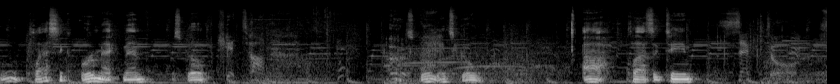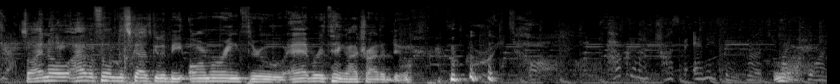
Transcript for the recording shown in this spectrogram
Ooh, classic Ermac, man. Let's go. Let's go. Let's go. Ah, classic team. So I know I have a feeling this guy's gonna be armoring through everything I try to do. I trust anything birthed by Quan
